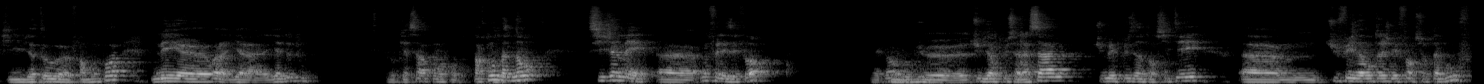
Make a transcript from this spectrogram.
qui bientôt euh, fera mon poids. Mais euh, voilà, il y a, y a de tout. Donc il y a ça à prendre en compte. Par contre, maintenant, si jamais euh, on fait les efforts, d'accord, donc euh, tu viens plus à la salle, tu mets plus d'intensité, euh, tu fais davantage d'efforts sur ta bouffe,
